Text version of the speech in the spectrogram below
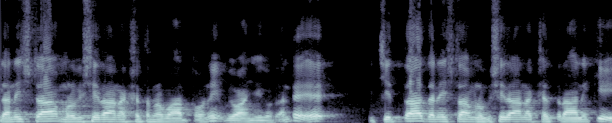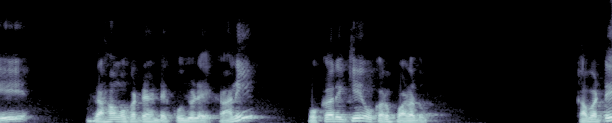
ధనిష్ట మృగశిర నక్షత్రం వారితోనే వివాహం చేయకూడదు. అంటే చిత్త ధనిష్ట మృగశిర నక్షత్రానికి గ్రహం ఒకటే అంటే కుజుడే. కానీ ఒకరికి ఒకరు పడదు. కాబట్టి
